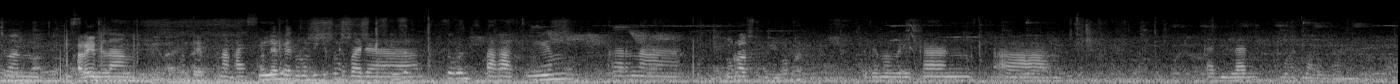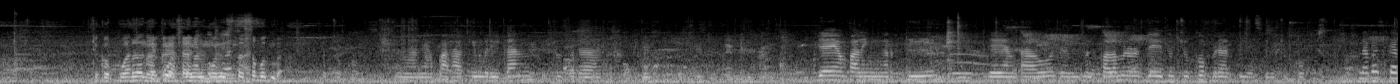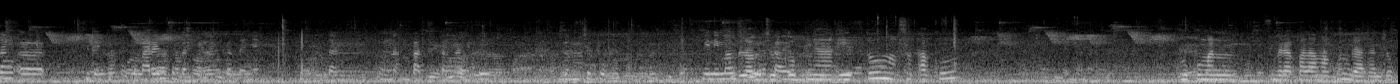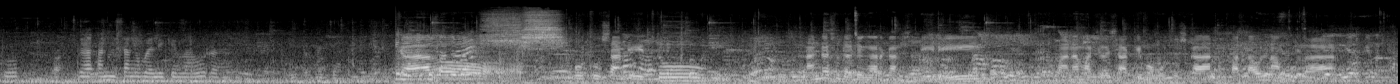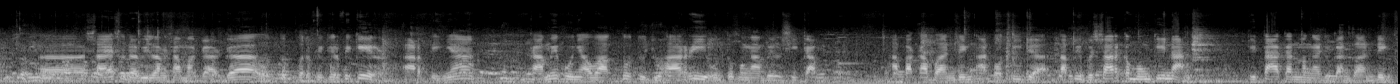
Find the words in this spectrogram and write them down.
cuma bisa Arin. bilang makasih kepada Pak Hakim karena sudah memberikan um, keadilan buat Laura. Cukup puas Berarti puas dengan vonis tersebut, Mbak? cukup dengan yang Pak Hakim berikan itu sudah dia yang paling ngerti dia yang tahu dan men- kalau menurut dia itu cukup berarti ya sudah cukup Kenapa sekarang eh, sudah cukup? Kemarin sempat bilang katanya dan empat setengah itu belum cukup. Minimal belum 10 tahun. cukupnya itu maksud aku hukuman seberapa lama pun nggak akan cukup nggak akan bisa ngebalikin Laura itu aja Kalau putusan itu Anda sudah dengarkan sendiri mana majelis hakim memutuskan 4 tahun 6 bulan. Eh, saya sudah bilang sama Gaga untuk berpikir-pikir. Artinya kami punya waktu tujuh hari untuk mengambil sikap. Apakah banding atau tidak. Tapi besar kemungkinan kita akan mengajukan banding.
